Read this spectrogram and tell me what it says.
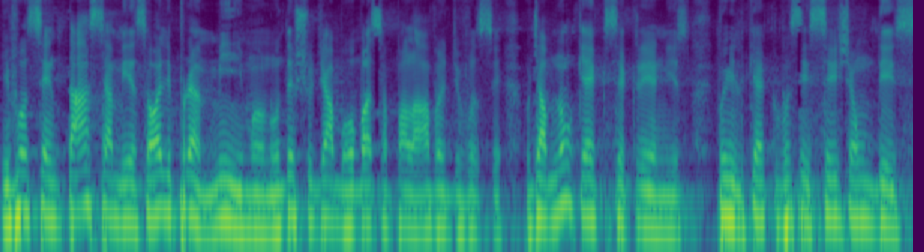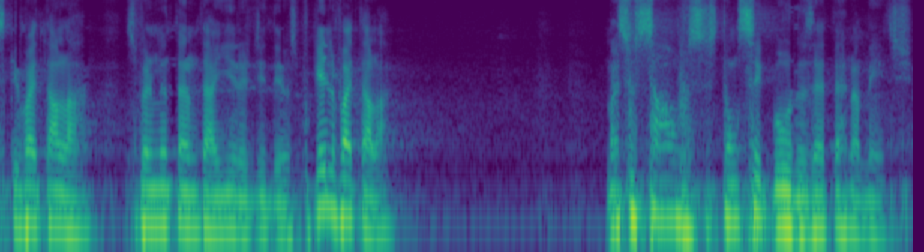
e vão sentar-se à mesa, olhe para mim, irmão, não deixe o diabo roubar essa palavra de você. O diabo não quer que você creia nisso, porque ele quer que você seja um desses que vai estar lá experimentando a ira de Deus, porque Ele vai estar lá. Mas os salvos estão seguros eternamente.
